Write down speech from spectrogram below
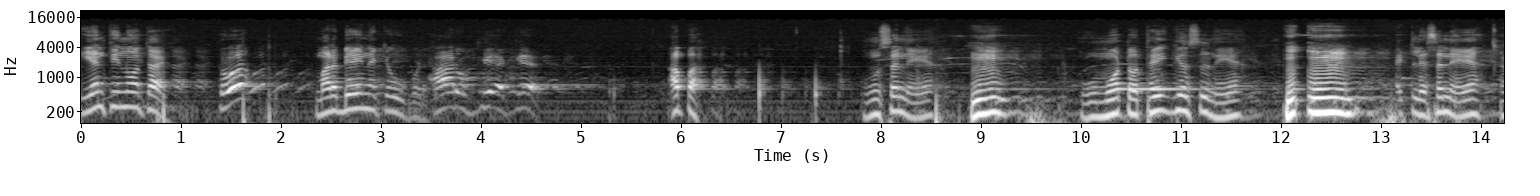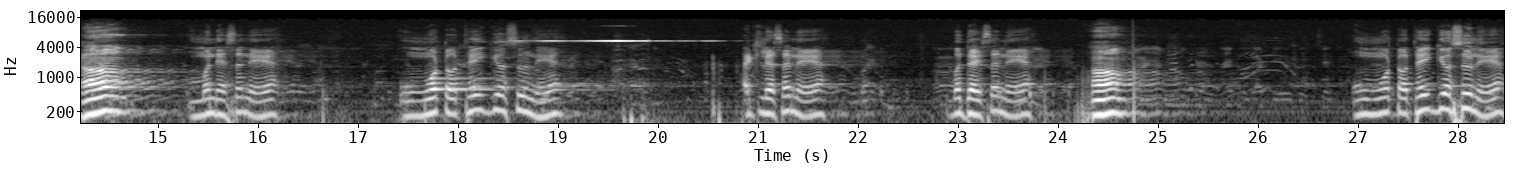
એનથી નો થાય. મારે બે ને કેવું પડે? આપા. હું છે ને હમ. હું મોટો થઈ ગયો છું ને. એટલે છે ને હા. મને છે ને હું મોટો થઈ ગયો છું ને એટલે છે ને બધાય છે ને હા. હું મોટો થઈ ગયો છું ને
